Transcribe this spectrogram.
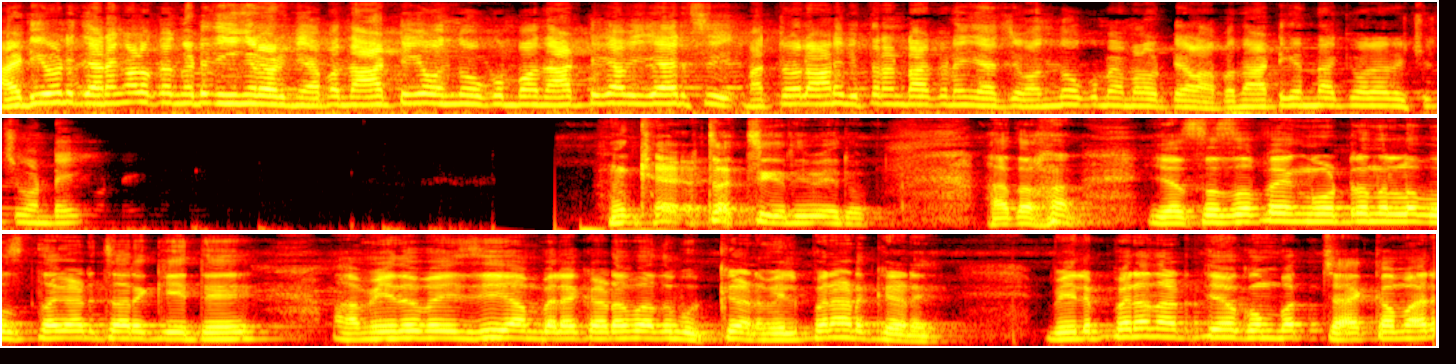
അടിയോണ്ട് ജനങ്ങളൊക്കെ അങ്ങോട്ട് നീങ്ങൽ തുടങ്ങി അപ്പൊ നാട്ടിക വന്ന് നോക്കുമ്പോ നാട്ടിക വിചാരിച്ച് മറ്റൊരാളാണ് വിത്തരം ഉണ്ടാക്കണേ വിചാരിച്ച് വന്ന് നോക്കുമ്പോ നമ്മളെ കുട്ടികളാണ് അപ്പൊ നാട്ടിക എന്താക്കി പോലെ രക്ഷിച്ചുകൊണ്ടേ? കേട്ട ചിരി വരും. അഥവാ എസ് എസ് എഫ് എങ്ങോട്ടെന്നുള്ള പുസ്തകം അടിച്ചിറക്കിയിട്ട് അമീത് ബൈജി അമ്പലക്കടവ് അത് വിൽക്കുകയാണ് വിൽപ്പന നടക്കുകയാണ് വിൽപ്പന നടത്തി നോക്കുമ്പോൾ ചേക്കന്മാർ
